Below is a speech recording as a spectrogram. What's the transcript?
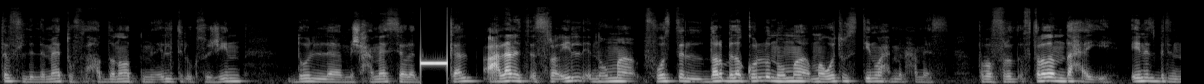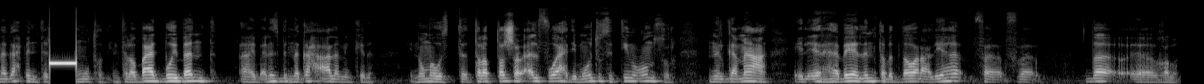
طفل اللي ماتوا في الحضانات من قلة الأكسجين دول مش حماسي ولا كلب أعلنت إسرائيل إن هم في وسط الضرب ده كله إن هم موتوا 60 واحد من حماس. طب افتراضا إن ده حقيقي إيه نسبة النجاح بنت الموطه دي؟ أنت لو بعت boy band هيبقى نسبة نجاح أعلى من كده. إن هم وسط 13000 واحد يموتوا 60 عنصر من الجماعة الإرهابية اللي أنت بتدور عليها ف, ف... ده آه، غلط.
